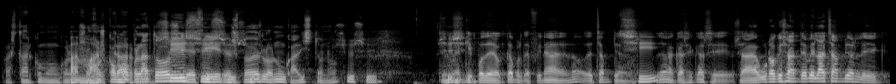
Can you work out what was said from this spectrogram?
para estar como con Para los ojos como platos y decir, esto es lo nunca visto, ¿no? Sí, sí. Un equipo de octavos de final, ¿no? De Champions. Sí. Casi, casi. O sea, uno que solamente ve la Champions League,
